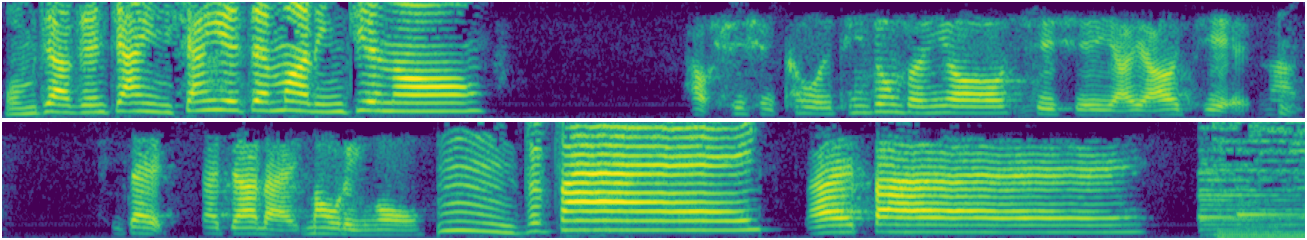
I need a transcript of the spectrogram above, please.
我们就要跟佳颖相约在茂林见哦。好，谢谢各位听众朋友，谢谢瑶瑶姐，那期待大家来茂林哦。嗯，拜拜，拜拜。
